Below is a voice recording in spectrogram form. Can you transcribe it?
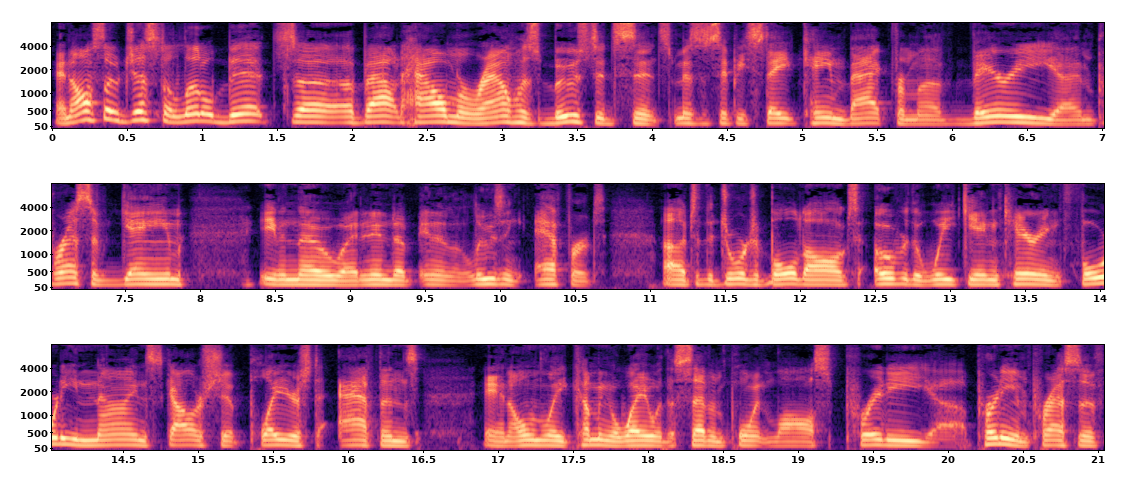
And also just a little bit uh, about how morale has boosted since mississippi state came back from a very uh, impressive game even though it ended up in a losing effort to the georgia bulldogs over the weekend carrying 49 scholarship players to athens and only coming away with a seven point loss. Pretty pretty impressive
